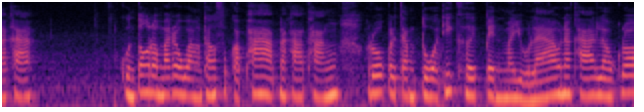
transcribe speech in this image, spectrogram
นะคะคุณต้องระมัดระวังทั้งสุขภาพนะคะ ทั้งโรคประจำตัวที่เคยเป็นมาอยู่แล้วนะคะ แล้วก็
